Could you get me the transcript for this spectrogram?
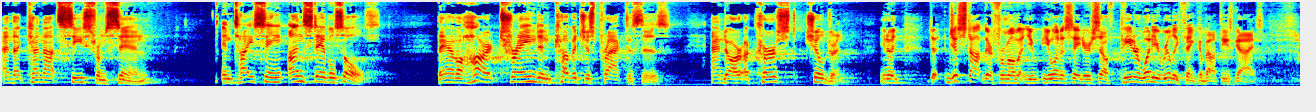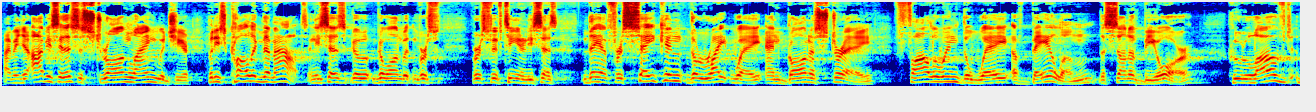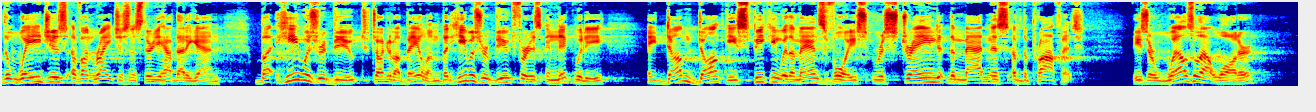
and that cannot cease from sin, enticing unstable souls. They have a heart trained in covetous practices and are accursed children. You know, just stop there for a moment. You, you want to say to yourself, Peter, what do you really think about these guys? I mean, obviously, this is strong language here, but he's calling them out. And he says, go, go on with verse, verse 15, and he says, They have forsaken the right way and gone astray, following the way of Balaam, the son of Beor, who loved the wages of unrighteousness. There you have that again. But he was rebuked, talking about Balaam, but he was rebuked for his iniquity. A dumb donkey speaking with a man's voice restrained the madness of the prophet. These are wells without water,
